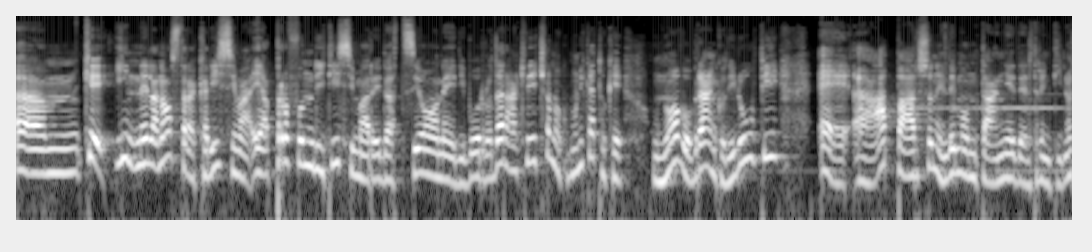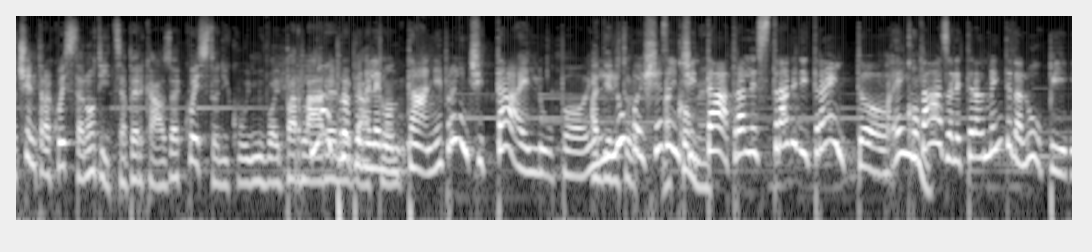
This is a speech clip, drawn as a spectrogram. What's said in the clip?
ehm, che in- nella nostra carissima e approfonditissima redazione di Burro d'Arachidi ci hanno comunicato che un nuovo branco di lupi è eh, apparso nelle montagne del Trentino. C'entra questa notizia per caso? È questo di cui mi vuoi parlare? Non proprio nelle legato- montagne, però in città è il lupo. Il lupo è sceso ma in come? città, tra le strade di Trento. Ma è come? invasa letteralmente da lupi.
